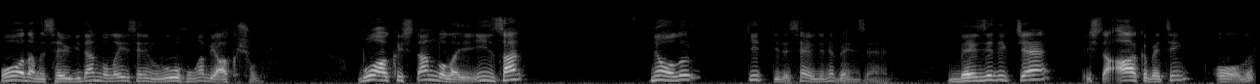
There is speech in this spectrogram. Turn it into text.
O adamı sevgiden dolayı senin ruhuna bir akış olur. Bu akıştan dolayı insan ne olur? Gitgide sevdiğine benzer. Benzedikçe işte akıbetin o olur.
